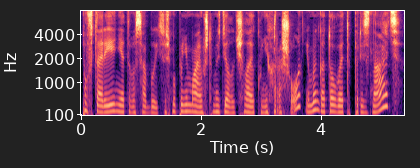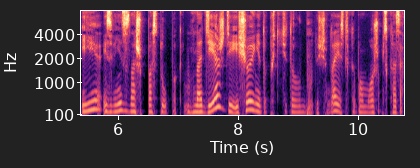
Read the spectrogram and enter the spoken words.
повторения этого события. То есть мы понимаем, что мы сделали человеку нехорошо, и мы готовы это признать и извиниться за наш поступок. В надежде еще и не допустить этого в будущем, да, если как бы можем сказать.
